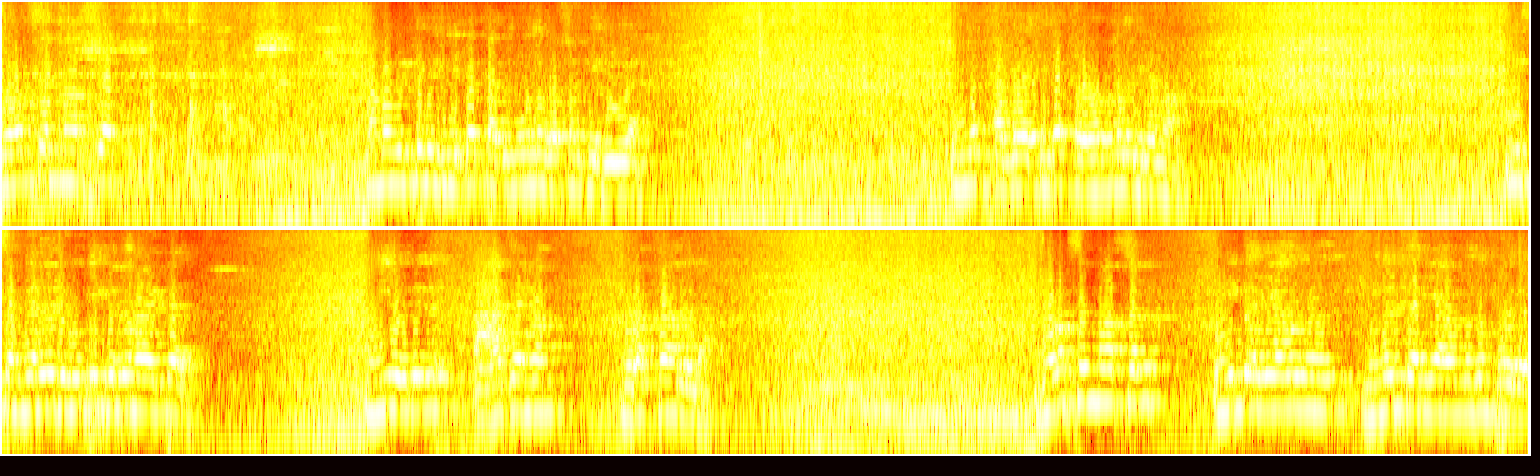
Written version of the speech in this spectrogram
ജോൺസൺ മാസ്റ്റർ നമ്മൾ വിട്ടു കഴിഞ്ഞിട്ട് പതിമൂന്ന് വർഷം തിരിയുക ഇന്ന് അദ്ദേഹത്തിന്റെ ഓർമ്മ ദിനമാണ്. ഈ സംഘടന രൂപീകൃതമായിട്ട് ഈ ഒരു ആചരണം മുടക്കാറില്ല ജോൺസൺ മാസ്റ്റർ എനിക്കറിയാവുന്നതും നിങ്ങൾക്കറിയാവുന്നതും പോലെ.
